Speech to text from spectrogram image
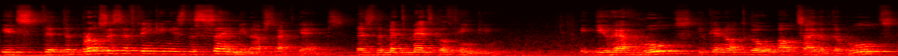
It's the, the process of thinking is the same in abstract games as the mathematical thinking. You have rules, you cannot go outside of the rules,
